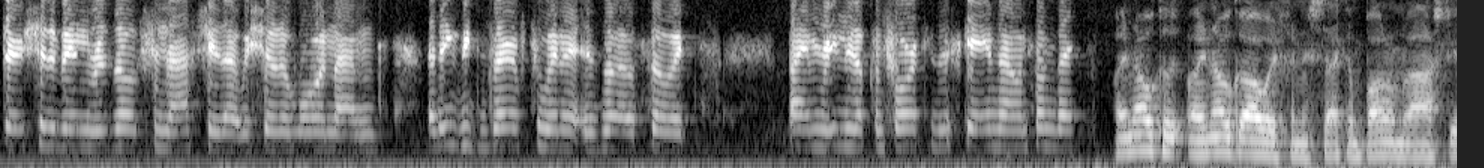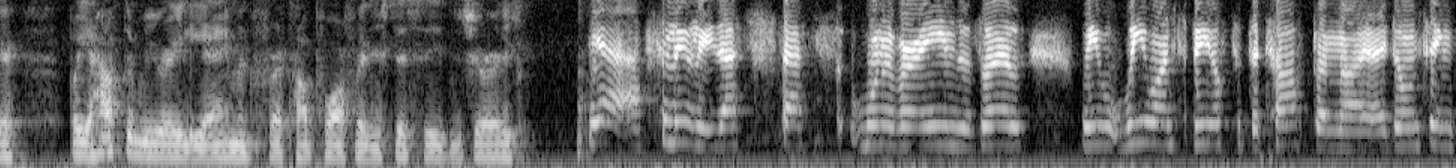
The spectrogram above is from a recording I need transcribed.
there should have been results from last year that we should have won, and I think we deserve to win it as well. So it's I'm really looking forward to this game now on Sunday. I know I know Galway finished second bottom last year, but you have to be really aiming for a top four finish this season, surely. Yeah, absolutely. That's that's one of our aims as well. We we want to be up at the top, and I, I don't think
